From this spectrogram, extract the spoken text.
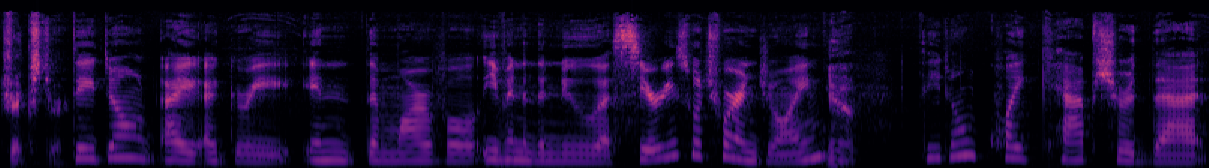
trickster. They don't, I agree. In the Marvel, even in the new uh, series, which we're enjoying, Yeah. they don't quite capture that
